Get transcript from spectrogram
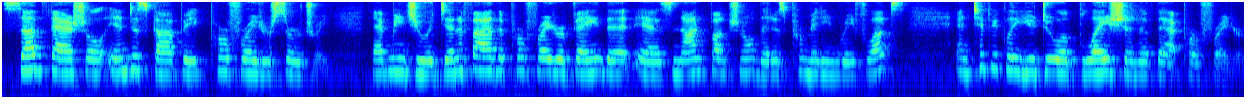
subfascial endoscopic perforator surgery. That means you identify the perforator vein that is non functional, that is permitting reflux, and typically you do ablation of that perforator.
